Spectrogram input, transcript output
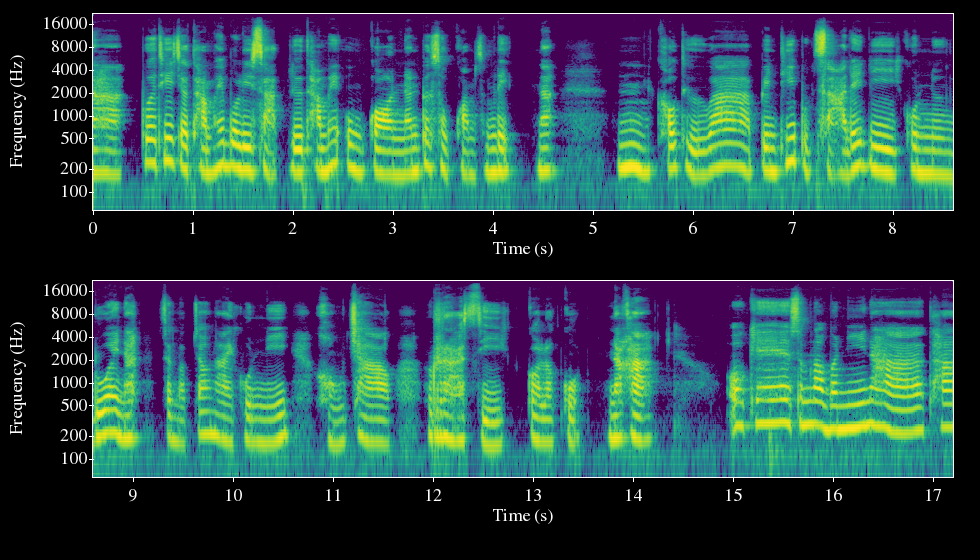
นะคะเพื่อที่จะทำให้บริษัทหรือทำให้องค์กรนั้นประสบความสำเร็จนะเขาถือว่าเป็นที่ปรึกษาได้ดีคนหนึ่งด้วยนะ สำหรับเจ้านายคนนี้ของชาวราศีกรกฎนะคะ โอเคสำหรับวันนี้นะคะ ถ้า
